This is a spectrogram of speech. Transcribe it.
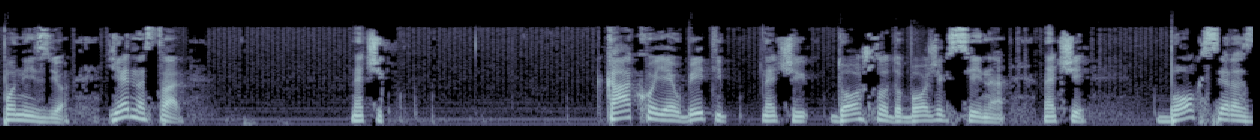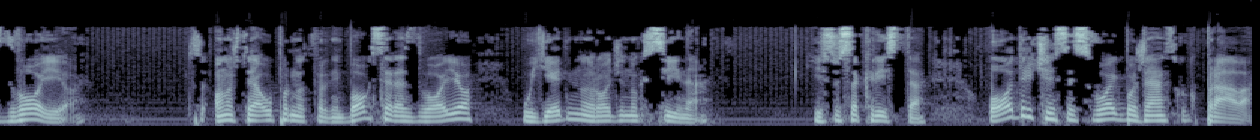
ponizio. Jedna stvar, znači kako je u biti znači, došlo do Božeg sina. Znači, Bog se razdvojio. Ono što ja uporno tvrdim, Bog se razdvojio u jedino rođenog sina, Isusa Krista. Odriče se svojeg božanskog prava.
